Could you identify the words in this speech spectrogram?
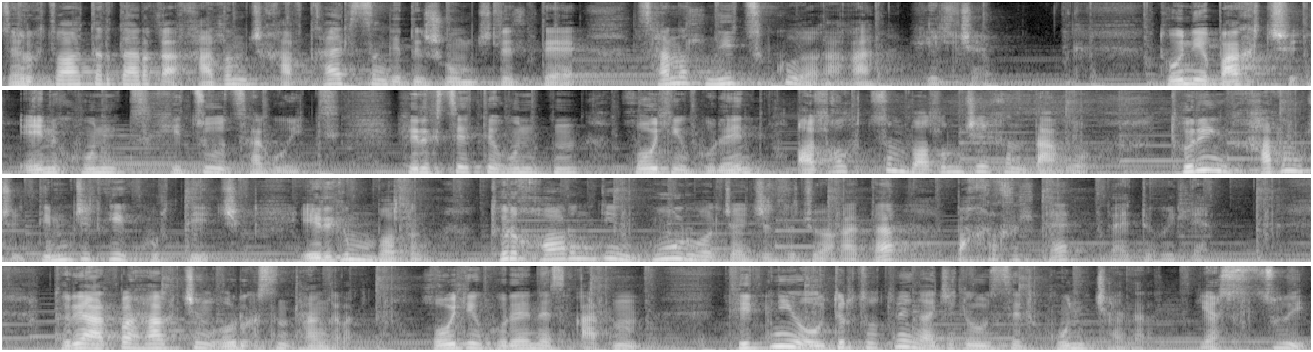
Зоригт Баатар дарга халамж хавтгайлсан гэдэг шүүмжлэлтэй санал нийцэхгүй байгаагаа хэлж байна. Түүний багч энэ хүнд хизүү цаг үед хэрэгцээтэй хүнд нь хуулийн хүрээнд олгогдсон боломжийн дагуу төрийн халамж дэмжлэгийг хүртээж иргэн болон төр хоорондын гүүр болж ажиллаж байгаадаа бахархалтай байдаг билээ. Төрийн албан хаагчин өргөсөн тангар хуулийн хүрээнээс гадна тэдний өдөр тутмын ажил үйлсэл хүн чанар, ёс зүй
